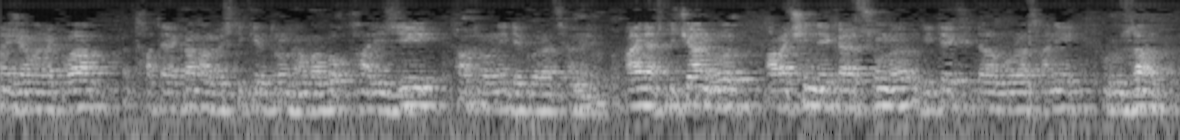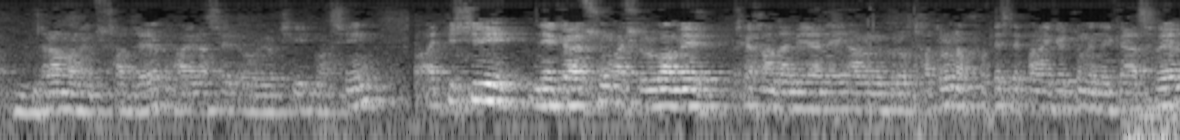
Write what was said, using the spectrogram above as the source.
այն ժամանակվա թատերական արվեստի կենտրոն համարվող Փարիզի թատրոնի դեկորացիաներով։ Այն աստիճան, որ առաջին ներկայացումը գիտեք դա Մուրացանի Ռուզան դրաման են ցուցադրել հայրենասեր օրիորդի մասին։ Այդպիսի ներկայացում այսօրվա մեր Թեխանդամիրյանի անունը գրող թատրոնը Պրոֆեսոր Ստեփանակերտում է ներկայացվել։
